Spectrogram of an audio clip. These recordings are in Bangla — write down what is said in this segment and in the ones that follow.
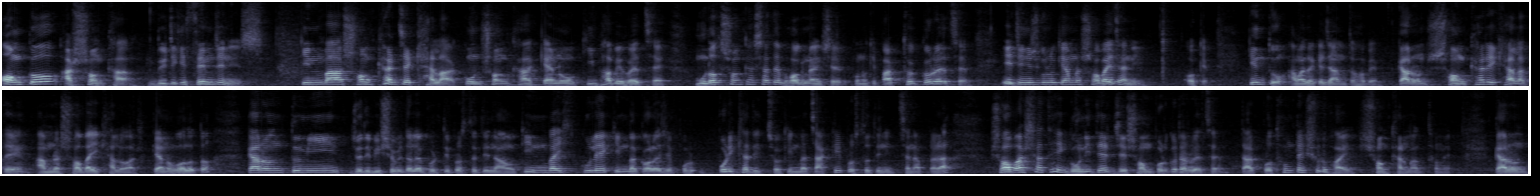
অঙ্ক আর সংখ্যা, দুইটি কি সেম জিনিস? কিংবা সংখ্যার যে খেলা, কোন সংখ্যা কেন, কীভাবে হয়েছে, মূলত সংখ্যার সাথে ভগ্নাংশের কোনো কি পার্থক্য রয়েছে? এই জিনিসগুলো কি আমরা সবাই জানি? ওকে, কিন্তু আমাদেরকে জানতে হবে, কারণ সংখ্যার এই খেলাতে আমরা সবাই খেলোয়াড়, কেন বলো তো? কারণ তুমি যদি বিশ্ববিদ্যালয়ে ভর্তি প্রস্তুতি নাও, কিংবা স্কুলে, কিংবা কলেজে পরীক্ষা দিচ্ছ, কিংবা চাকরির প্রস্তুতি নিচ্ছেন আপনারা সবার সাথে গণিতের যে সম্পর্কটা রয়েছে, তার প্রথমটাই শুরু হয় সংখ্যার মাধ্যমে। কারণ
